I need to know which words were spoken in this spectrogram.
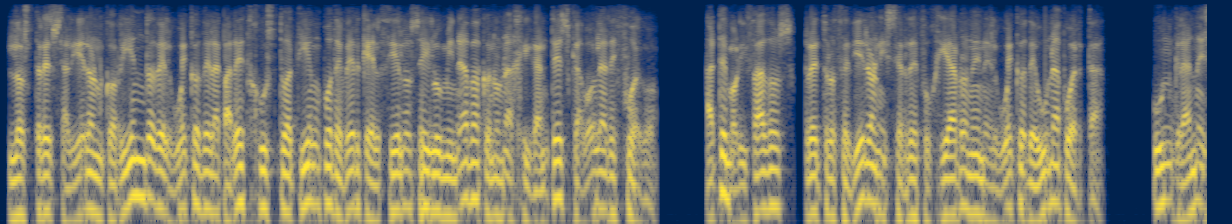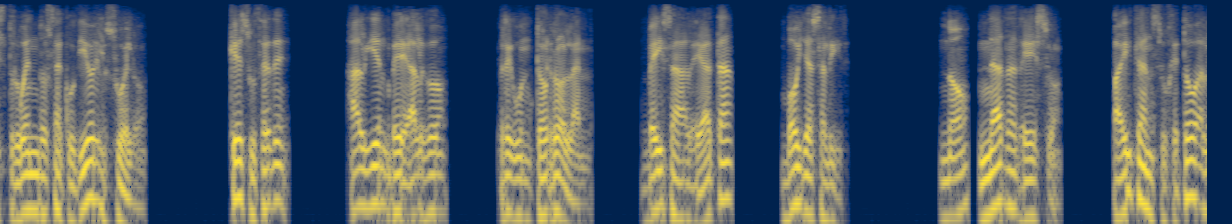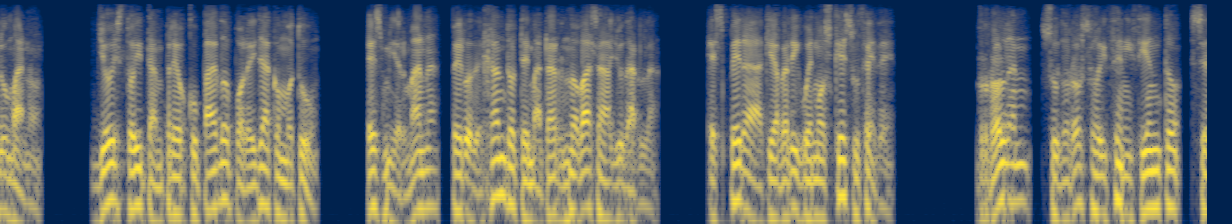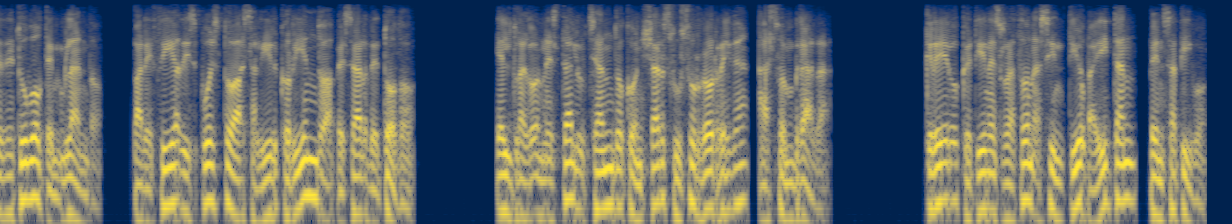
Los tres salieron corriendo del hueco de la pared justo a tiempo de ver que el cielo se iluminaba con una gigantesca bola de fuego. Atemorizados, retrocedieron y se refugiaron en el hueco de una puerta. Un gran estruendo sacudió el suelo. ¿Qué sucede? ¿Alguien ve algo? preguntó Roland. ¿Veis a Aleata? Voy a salir. No, nada de eso. Paitan sujetó al humano. Yo estoy tan preocupado por ella como tú. Es mi hermana, pero dejándote matar no vas a ayudarla. Espera a que averigüemos qué sucede. Roland, sudoroso y ceniciento, se detuvo temblando. Parecía dispuesto a salir corriendo a pesar de todo. El dragón está luchando con Shar, susurró Rega, asombrada. Creo que tienes razón, asintió Paitan, pensativo.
